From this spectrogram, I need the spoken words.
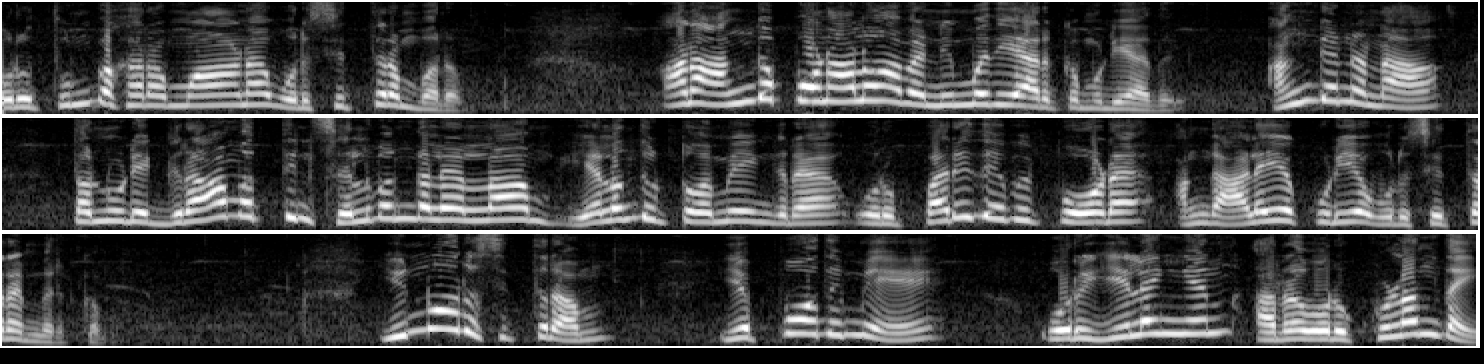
ஒரு துன்பகரமான ஒரு சித்திரம் வரும். ஆனால் அங்கே போனாலும் அவன் நிம்மதியாக இருக்க முடியாது. அங்கே என்னன்னா தன்னுடைய கிராமத்தின் செல்வங்களெல்லாம் இழந்துட்டோமேங்கிற ஒரு பரிதவிப்போடு அங்கே அலையக்கூடிய ஒரு சித்திரம் இருக்கும். இன்னொரு சித்திரம் எப்போதுமே ஒரு இளைஞன் அது ஒரு குழந்தை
